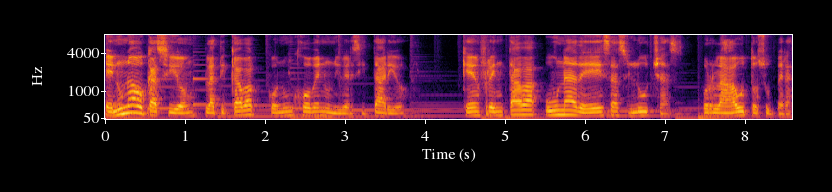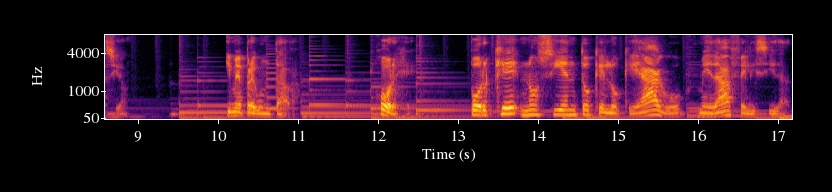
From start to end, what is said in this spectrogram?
En una ocasión platicaba con un joven universitario que enfrentaba una de esas luchas por la autosuperación y me preguntaba, Jorge, ¿por qué no siento que lo que hago me da felicidad?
